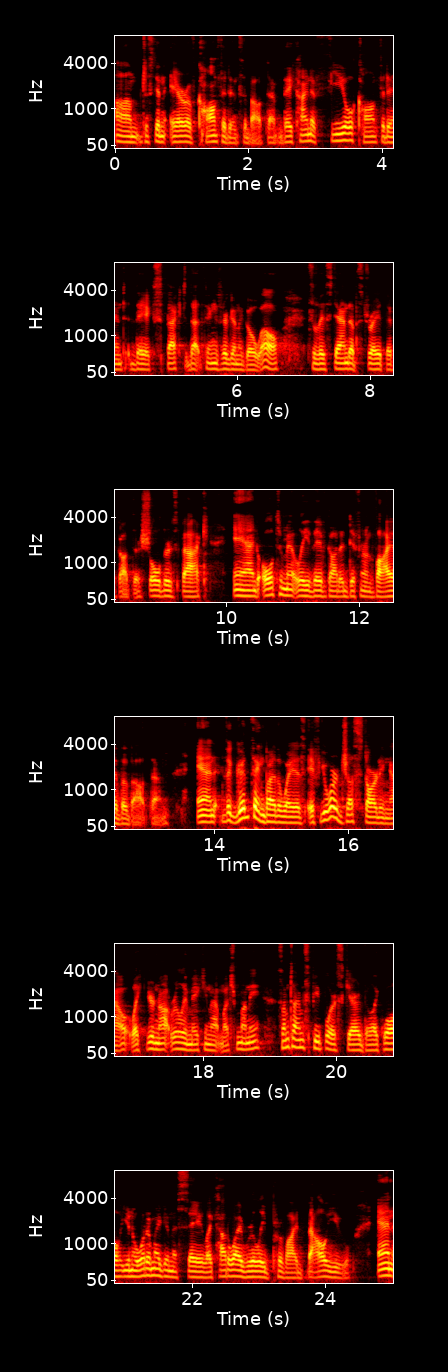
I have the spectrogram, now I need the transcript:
um, just an air of confidence about them. They kind of feel confident. They expect that things are going to go well. So they stand up straight, they've got their shoulders back, and ultimately they've got a different vibe about them. And the good thing, by the way, is if you are just starting out, like you're not really making that much money, sometimes people are scared. They're like, well, you know, what am I going to say? Like, how do I really provide value? And,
